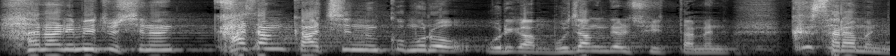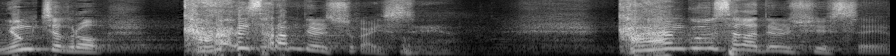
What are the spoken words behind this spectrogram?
하나님이 주시는 가장 가치 있는 꿈으로 우리가 무장될 수 있다면 그 사람은 영적으로 강한 사람 될 수가 있어요. 강한 군사가 될 수 있어요.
